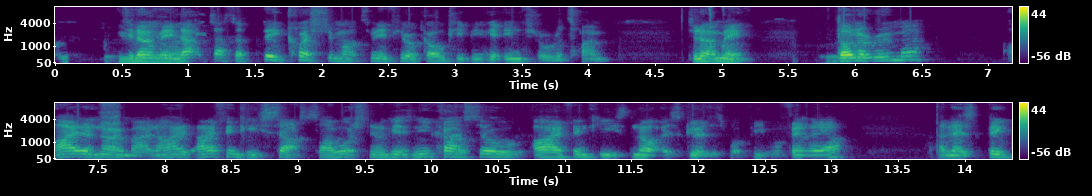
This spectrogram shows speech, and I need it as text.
Do you know what I mean? That, that's a big question mark to me. If you're a goalkeeper, you get injured all the time. Do you know what I mean? Donnarumma, I don't know, man. I, I think he's sus. I watched him against Newcastle. I think he's not as good as what people think they are. And there's big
